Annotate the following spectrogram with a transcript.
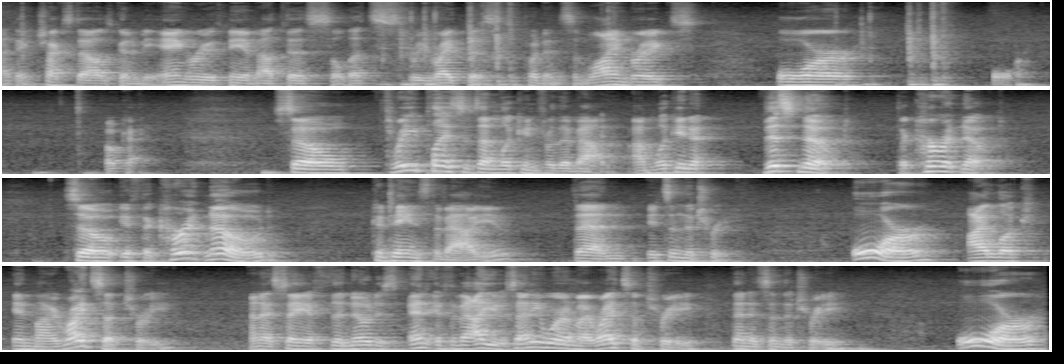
I think checkstyle is going to be angry with me about this, so let's rewrite this to put in some line breaks, or, or. Okay. So three places I'm looking for the value. I'm looking at this node, the current node. So if the current node contains the value, then it's in the tree. Or I look in my right subtree and I say if the node is if the value is anywhere in my right subtree, then it's in the tree. Or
